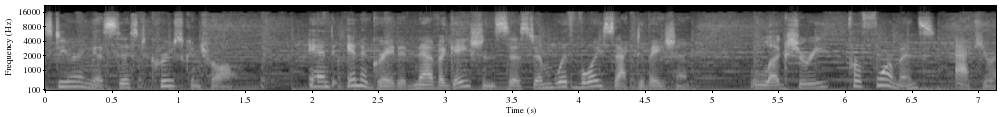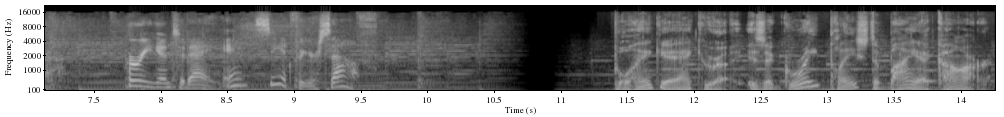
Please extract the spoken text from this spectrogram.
steering assist cruise control, and integrated navigation system with voice activation. Luxury, performance, Acura. Hurry in today and see it for yourself. Pohanka Acura is a great place to buy a car.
